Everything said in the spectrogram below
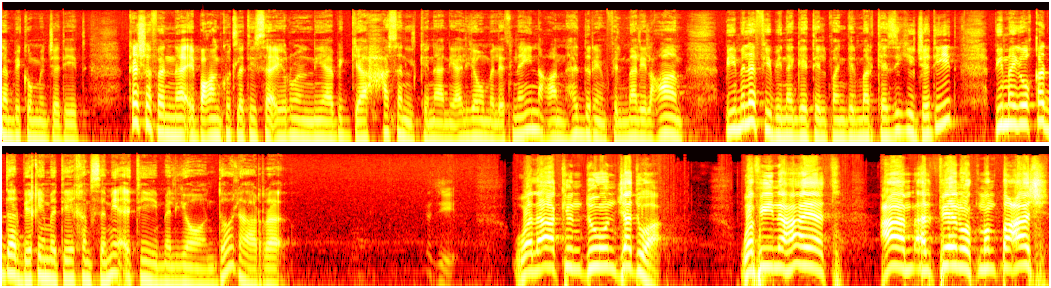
أهلا بكم من جديد. كشف النائب عن كتلة سائرون النيابية حسن الكناني اليوم الاثنين عن هدر في المال العام بملف بناية البنك المركزي جديد بما يقدر بقيمة 500 مليون دولار. ولكن دون جدوى وفي نهاية عام 2018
